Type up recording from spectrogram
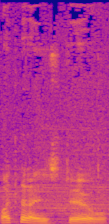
What did I just do?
